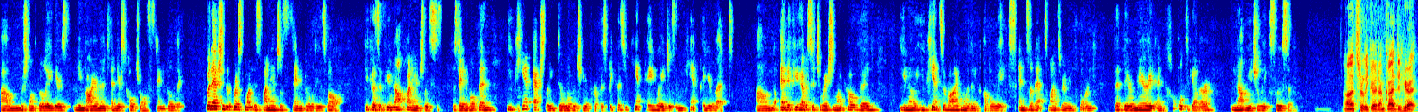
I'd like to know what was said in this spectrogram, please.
um, responsibility, there's the environment, and there's cultural sustainability. But actually, the first one is financial sustainability as well. Because if you're not financially sustainable, then you can't actually deliver to your purpose because you can't pay wages and you can't pay your rent. Um, and if you have a situation like COVID, you know, you can't survive more than a couple weeks. And so that's why it's really important that they're married and coupled together, not mutually exclusive. Oh, that's really good. I'm glad to hear it.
